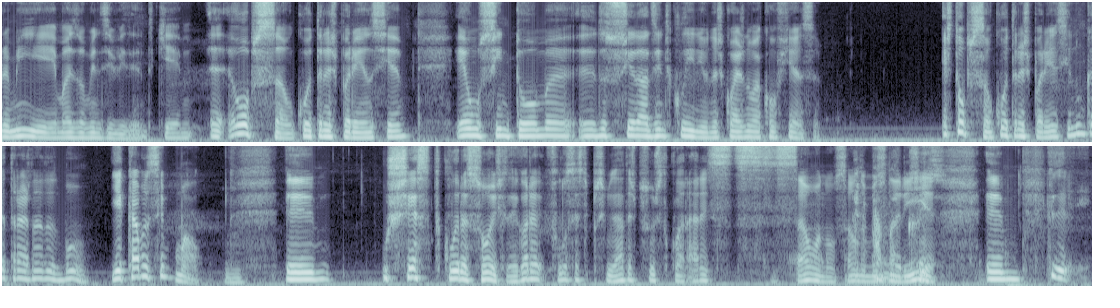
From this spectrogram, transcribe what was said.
para mim é mais ou menos evidente, que é a obsessão com a transparência é um sintoma eh, de sociedades em declínio, nas quais não há confiança. Esta obsessão com a transparência nunca traz nada de bom e acaba sempre mal. Eh, o excesso de declarações, quer dizer, agora falou-se esta possibilidade das pessoas declararem se, são ou não são da maçonaria. Eh, quer dizer,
